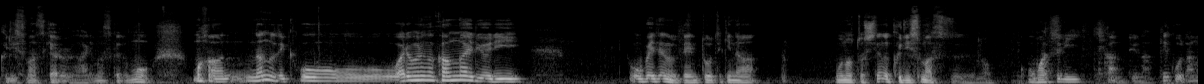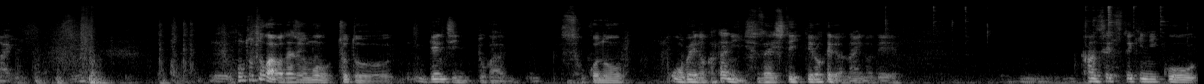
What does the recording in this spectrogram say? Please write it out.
クリスマスキャロルがありますけどもまあなのでこう我々が考えるより欧米での伝統的なものとしてのクリスマスのお祭り期間っていうのは結構長いんですね。本当とか私はもうちょっと現地とかそこの欧米の方に取材していってるわけではないので間接的にこ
